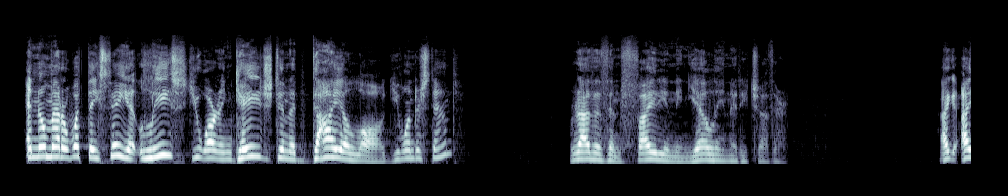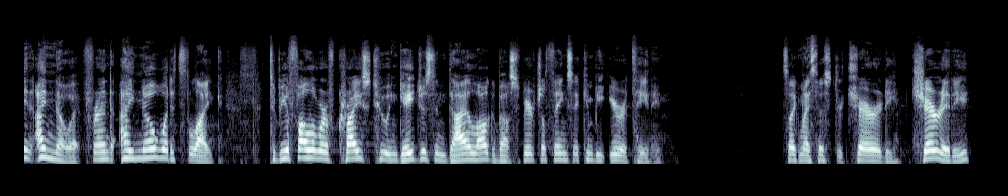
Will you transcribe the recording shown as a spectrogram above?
And no matter what they say, at least you are engaged in a dialogue. You understand? Rather than fighting and yelling at each other. I, I, I, know it, friend. I know what it's like. To be a follower of Christ who engages in dialogue about spiritual things, it can be irritating. It's like my sister Charity. Charity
